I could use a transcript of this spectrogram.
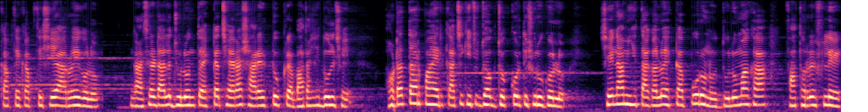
কাঁপতে কাঁপতে সে আরও এগোলো। গাছের ডালে ঝুলন্ত একটা ছেঁড়া সারের টুকরা বাতাসে দুলছে। হঠাৎ তার পায়ের কাছে কিছু ঝকঝক করতে শুরু করল। সে নামিয়ে তাকালো একটা পুরনো দুলুমাখা পাথরের ফ্লেট,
